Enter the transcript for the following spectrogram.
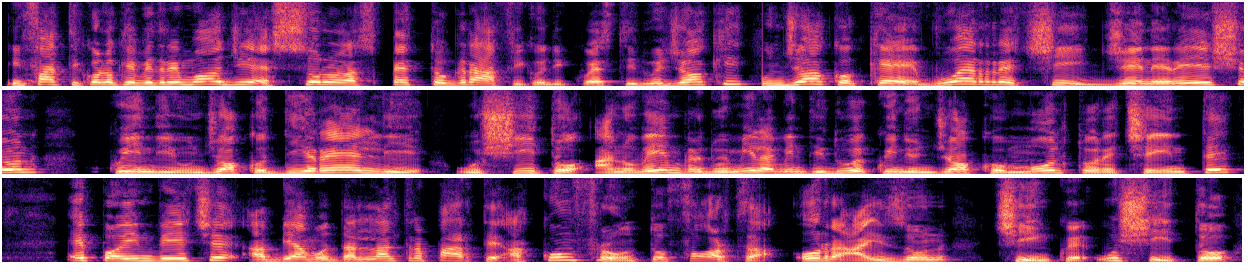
Infatti quello che vedremo oggi è solo l'aspetto grafico di questi due giochi. Un gioco che è VRC Generation quindi un gioco di rally uscito a novembre 2022, quindi un gioco molto recente, e poi invece abbiamo dall'altra parte a confronto Forza Horizon 5 uscito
